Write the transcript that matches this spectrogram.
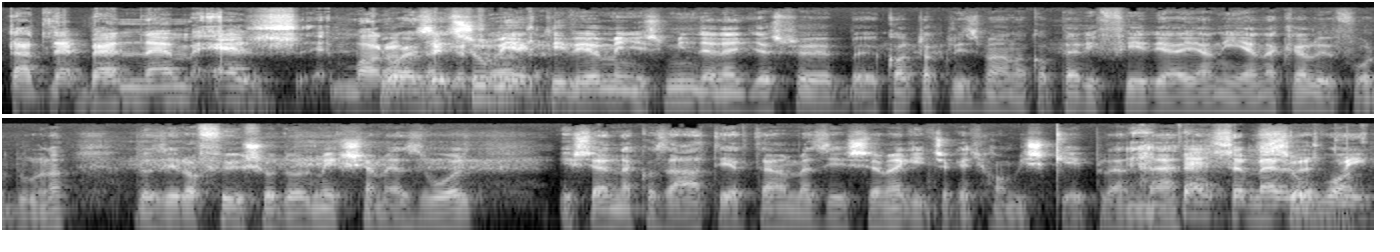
Tehát ne, bennem ez maradt. ez egy szubjektív élmény, és minden egyes kataklizmának a perifériáján ilyenek előfordulnak, de azért a fősodor mégsem ez volt, és ennek az átértelmezése megint csak egy hamis kép lenne. Persze, mert szóval, még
